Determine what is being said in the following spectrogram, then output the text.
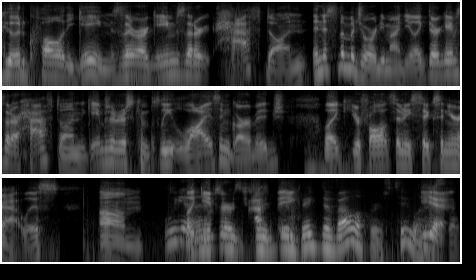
good quality games. There are games that are half done, and this is the majority, mind you. Like there are games that are half done. Games that are just complete lies and garbage, like your Fallout 76 and your Atlas. Um, Well, yeah, like, games they're, half they're big developers too. Yeah. Like,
